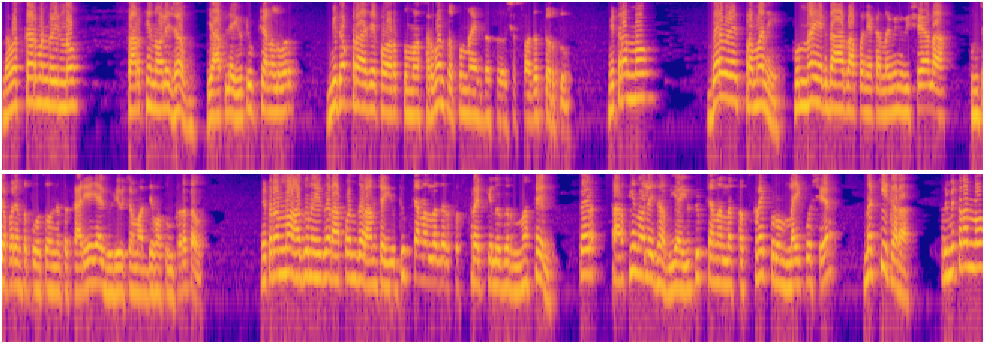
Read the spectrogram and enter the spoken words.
नमस्कार मंडळींनो सारथी नॉलेज हब या आपल्या युट्यूब चॅनलवर मी डॉक्टर अजय पवार तुम्हा सर्वांचं पुन्हा एकदा सहर्ष स्वागत करतो. मित्रांनो दरवेळेसप्रमाणे पुन्हा एकदा आज आपण एका नवीन विषयाला तुमच्यापर्यंत पोहोचवण्याचं कार्य या व्हिडिओच्या माध्यमातून करत आहोत. मित्रांनो अजूनही जर आपण जर आमच्या युट्यूब चॅनलला जर सबस्क्राईब केलं जर नसेल तर सारथी नॉलेज हब या युट्यूब चॅनलला सबस्क्राईब करून लाईक व शेअर नक्की करा. तर मित्रांनो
